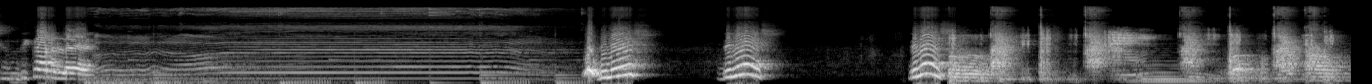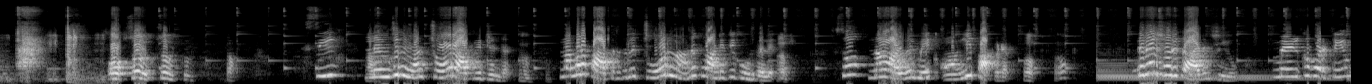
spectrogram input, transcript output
ചിന്തിക്കാറുള്ളേ ദിനേശ് ദിനേഷ് ദിനേഷ് ലഞ്ചിന് ഞാൻ ചോറ് ആക്കിയിട്ടുണ്ട് നമ്മുടെ പാത്രത്തിൽ ചോറിനാണ് ക്വാണ്ടിറ്റി കൂടുതൽ. So now I will make only pappadam Dinesh ഒരു കാര്യം ചെയ്യൂ. മെഴുക്ക് പുരട്ടിയും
